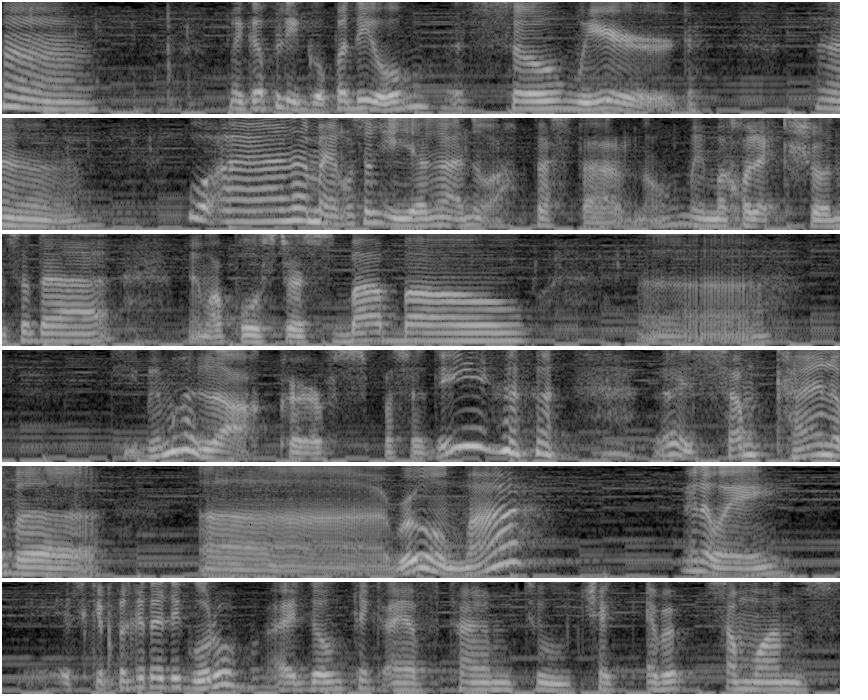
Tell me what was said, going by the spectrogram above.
Huh. May kapligo pa di, oh. That's so weird. Huh. Well, ano, may ako sang iya nga, ano, ah, plastar, no? May mga collection sa da, may mga posters babaw, uh, may mga lockers pa sa di. It's some kind of a uh, room, huh? Anyway, skip na kita siguro. I don't think I have time to check every, someone's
